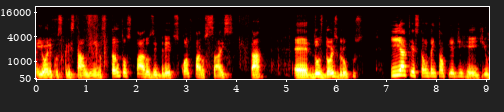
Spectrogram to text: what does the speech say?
iônicos cristalinos, tanto para os hidretos quanto para os sais, tá? É, dos dois grupos. E a questão da entalpia de rede. O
